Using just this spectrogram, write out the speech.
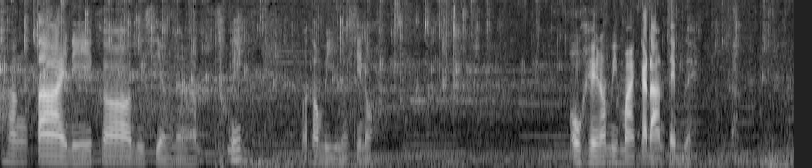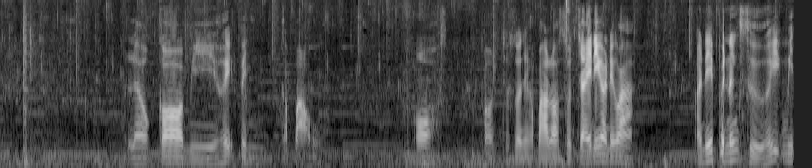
ข้างใต้นี้ก็มีเสียงน้ำเอ๊ะก็ต้องมีอยู่แล้วสิเนาะ โอเคนะมีไม้กระดานเต็มเลย แล้วก็มี เฮ้ย เป็นกระเป๋า อ๋อ ตอนจะสนใจกระเป๋าเราสนใจนี่ก่อนดีกว่า อันนี้เป็นหนังสือ เฮ้ย มี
